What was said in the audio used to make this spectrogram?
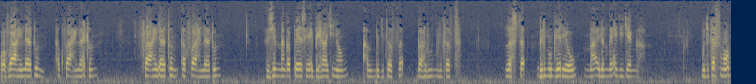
وفاحلات أكفاحلات faaxilaatun ak faaxilaatun zin nga peesee bihaa ci ñoom al mujtas bahrul mujtas lasta mbir moom déet yow maa ilan nga aji jeng mujtas moom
